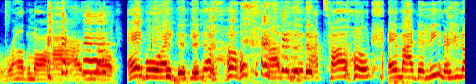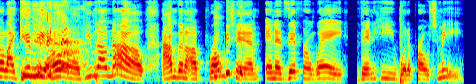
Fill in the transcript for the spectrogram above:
rub him all hard, you know, hey boy, you know, um, even my tone and my demeanor, you know, like give me a hug, you know, no, I'm gonna approach him in a different way than he would approach me.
